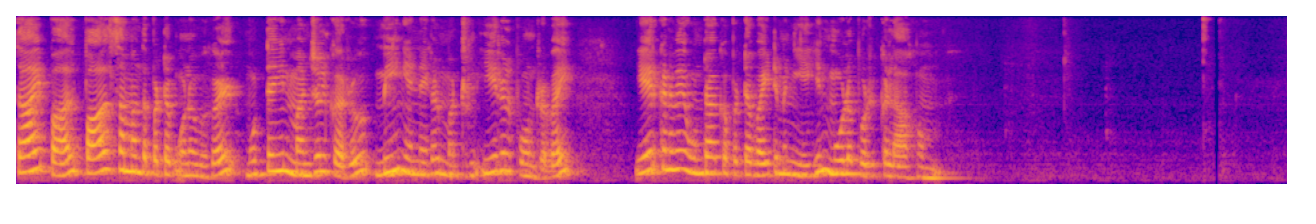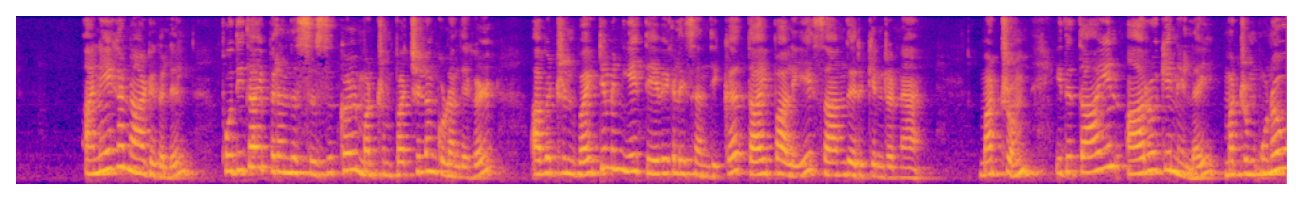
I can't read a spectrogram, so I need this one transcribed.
தாய்ப்பால் பால் சம்பந்தப்பட்ட உணவுகள் முட்டையின் மஞ்சள் கரு மீன் எண்ணெய்கள் மற்றும் ஈரல் போன்றவை ஏற்கனவே உண்டாக்கப்பட்ட வைட்டமின் ஏயின் மூலப்பொருட்கள் ஆகும். அநேக நாடுகளில் புதிதாய் பிறந்த சிசுக்கள் மற்றும் பச்சிளங்குழந்தைகள் அவற்றின் வைட்டமின் ஏ தேவைகளை சந்திக்க தாய்ப்பாலையே சார்ந்து இருக்கின்றன. மற்றும் இது தாயின் ஆரோக்கிய நிலை மற்றும் உணவு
